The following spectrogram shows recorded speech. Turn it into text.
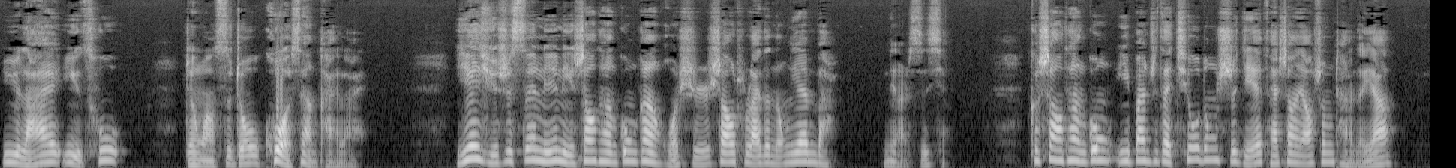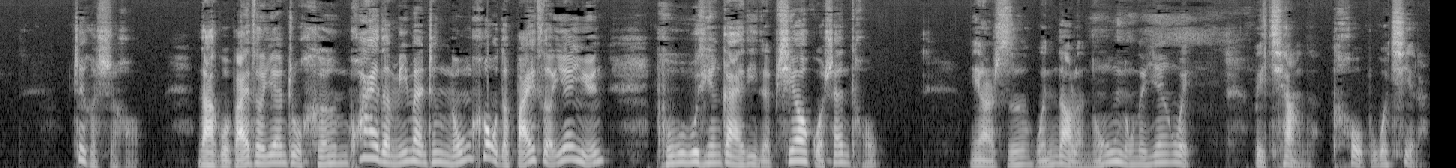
愈来愈粗，正往四周扩散开来。也许是森林里烧炭工干活时烧出来的浓烟吧，尼尔斯想。可烧炭工一般是在秋冬时节才上窑生产的呀。这个时候，那股白色烟柱很快地弥漫成浓厚的白色烟云，铺天盖地地飘过山头。尼尔斯闻到了浓浓的烟味，被呛得透不过气来。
